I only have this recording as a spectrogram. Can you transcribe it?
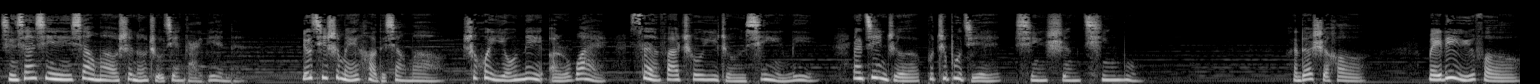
请相信，相貌是能逐渐改变的，尤其是美好的相貌，是会由内而外散发出一种吸引力，让见者不知不觉心生倾慕。很多时候，美丽与否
